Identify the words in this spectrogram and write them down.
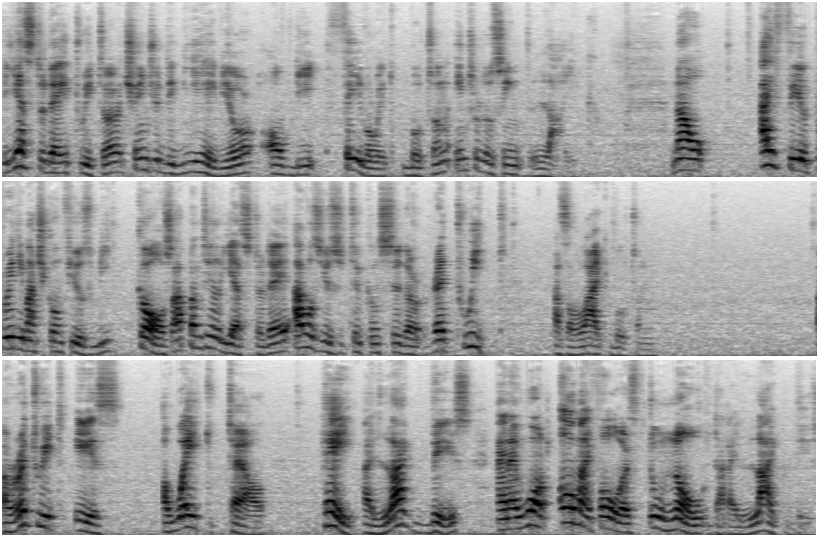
yesterday Twitter changed the behavior of the favorite button introducing like. Now, I feel pretty much confused because up until yesterday I was used to consider retweet as a like button. A retweet is a way to tell, hey, I like this and I want all my followers to know that I like this.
